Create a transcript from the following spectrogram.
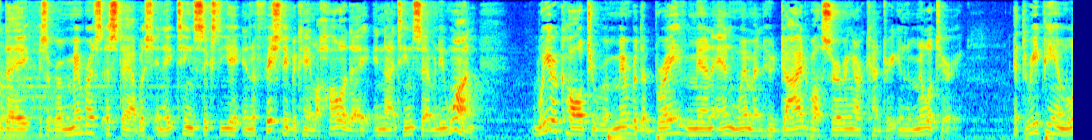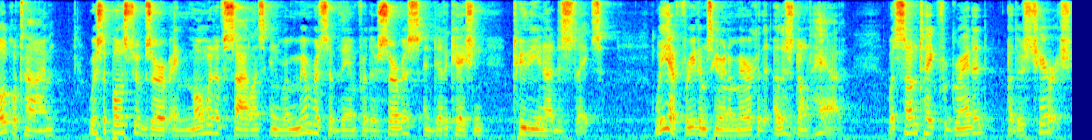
Day is a remembrance established in 1868 and officially became a holiday in 1971. We are called to remember the brave men and women who died while serving our country in the military. At 3 p.m. local time, we're supposed to observe a moment of silence in remembrance of them for their service and dedication to the United States. We have freedoms here in America that others don't have. What some take for granted, others cherish.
